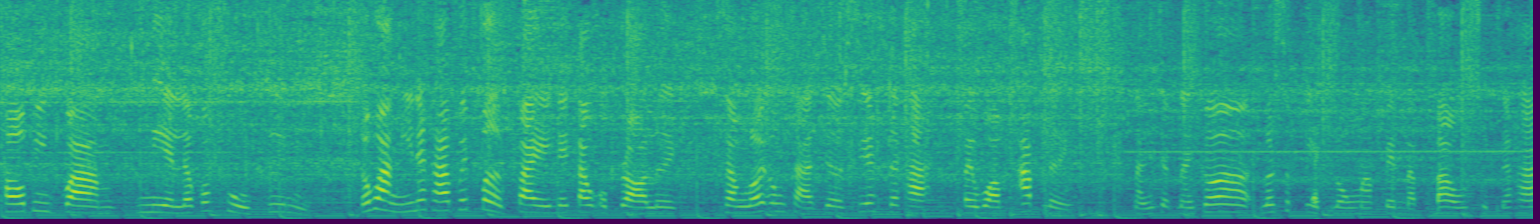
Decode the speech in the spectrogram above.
เขามีความเนียนแล้วก็ฟูขึ้น ระหว่างนี้นะคะ ไปเปิดไฟในเตาอบร้อนเลย 200 องศาเซลเซียสนะคะ ไปวอร์มอัพเลย หลังจากนั้นก็ลดสปีดลงมาเป็นแบบเบาสุดนะคะ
